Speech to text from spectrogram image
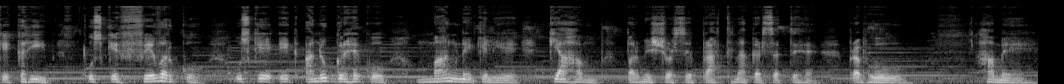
के करीब, उसके फेवर को, उसके एक अनुग्रह को मांगने के लिए क्या हम परमेश्वर से प्रार्थना कर सकते हैं? प्रभु, हमें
